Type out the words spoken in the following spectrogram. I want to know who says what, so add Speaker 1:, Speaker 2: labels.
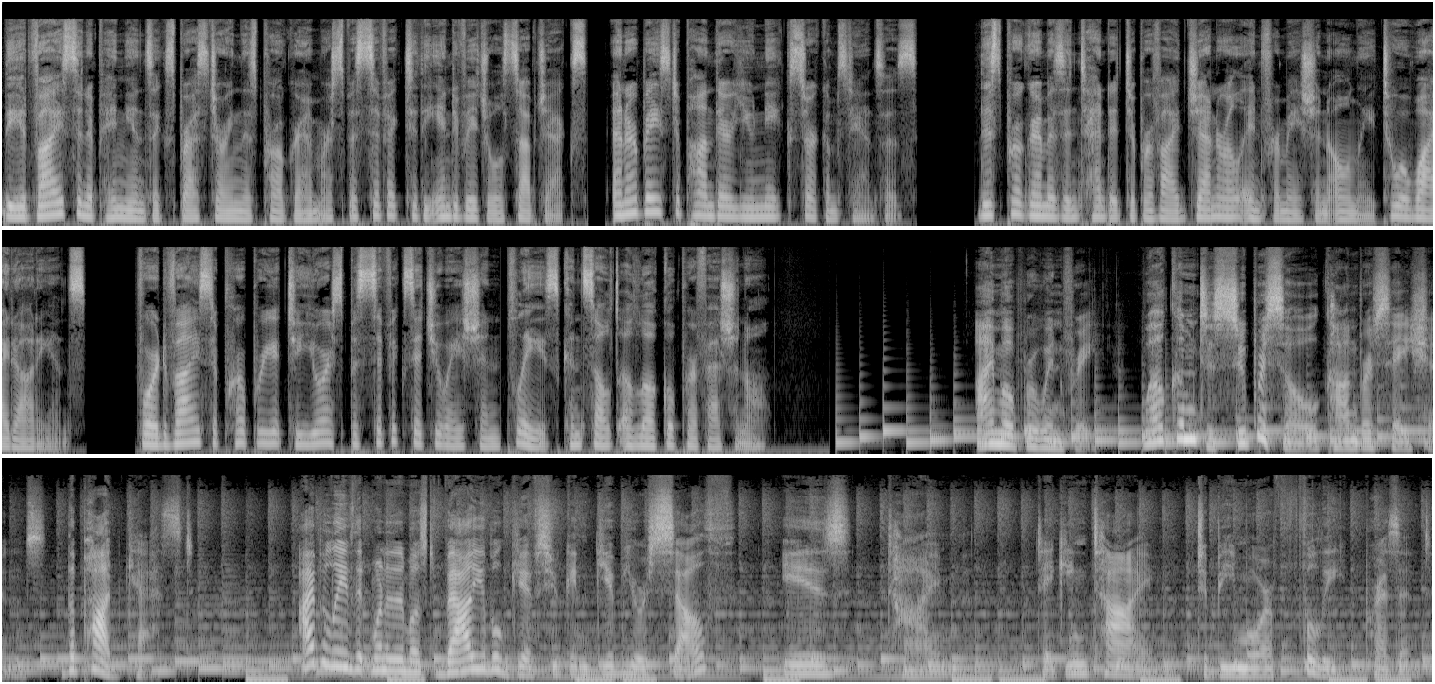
Speaker 1: The advice and opinions expressed during this program are specific to the individual subjects and are based upon their unique circumstances. This program is intended to provide general information only to a wide audience. For advice appropriate to your specific situation, please consult a local professional.
Speaker 2: I'm Oprah Winfrey. Welcome to Super Soul Conversations, the podcast. I believe that one of the most valuable gifts you can give yourself is time taking time to be more fully present.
